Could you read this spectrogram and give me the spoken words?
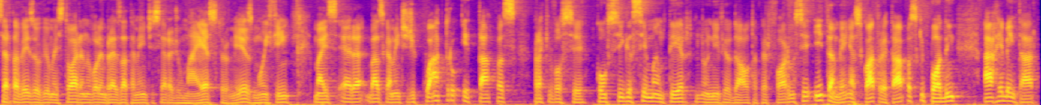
Certa vez eu ouvi uma história, não vou lembrar exatamente se era de um maestro mesmo, enfim, mas era basicamente de quatro etapas para que você consiga se manter no nível da alta performance e também as quatro etapas que podem arrebentar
